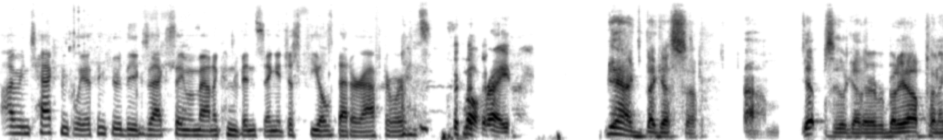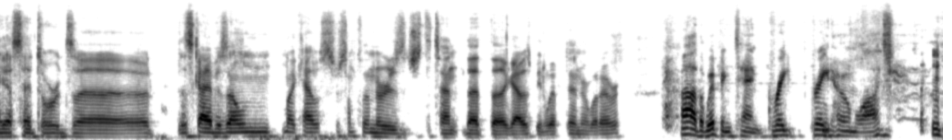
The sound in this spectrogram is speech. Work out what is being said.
I mean, technically, I think you're the exact same amount of convincing. It just feels better afterwards. Well, right. Yeah, I, I guess so. Um, yep. So you'll gather everybody up, and I guess head towards uh this guy of his own like house or something, or is it just the tent that the guy was being whipped in or whatever? Ah, the whipping tent. Great, great home lodge.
